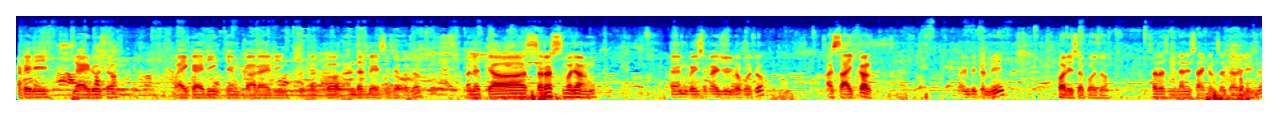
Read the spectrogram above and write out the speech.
માટેની રાઈડો છે. બાઇક રાઇડિંગ કેમ કાર રાઇડિંગ તક અંદર બેસી શકો છો. અને ત્યાં સરસ મજાનું, એમ કહી શકાય, જોઈ શકો છો. આ સાયકલ, એમ બી તમે ફરી શકો છો. સરસ મજાની સાયકલ સજાવેલી છે.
